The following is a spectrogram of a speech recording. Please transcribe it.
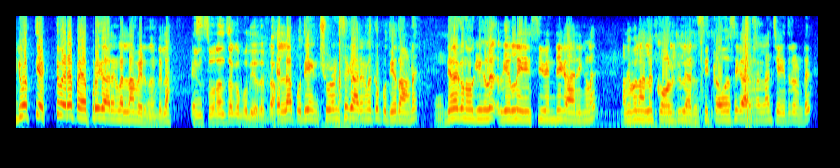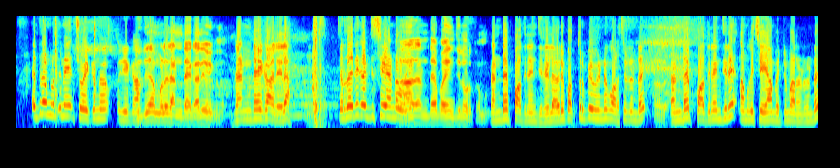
ഇരുപത്തി എട്ട് വരെ പേപ്പർ കാര്യങ്ങളെല്ലാം വരുന്നുണ്ട് അല്ലേ ഇൻഷുറൻസ് ഒക്കെ പുതിയത് എല്ലാ പുതിയ ഇൻഷുറൻസ് കാര്യങ്ങളൊക്കെ പുതിയതാണ്. ഇതിലൊക്കെ നോക്കി നിങ്ങൾ റിയൽ എ സി വെന്റ് കാര്യങ്ങൾ അതേപോലെ നല്ല ക്വാളിറ്റി ലെതർ സീറ്റ് കവേഴ്സ് കാര്യങ്ങളെല്ലാം ചെയ്തിട്ടുണ്ട്. എത്ര നമ്മളിതിനെ ചോദിക്കുന്നു ഇത് നമ്മൾ രണ്ടേകാൽ ചോദിക്കുന്നത് രണ്ടേ കാൽ അല്ലേ? ചെറുതായിട്ട് അഡ്ജസ്റ്റ് രണ്ടേ പതിനഞ്ചിന് അല്ലേ നമുക്ക്. രണ്ട് പതിനഞ്ചിന് അല്ലെ? ഒരു പത്ത് റുപ്യ വീണ്ടും കുറച്ചിട്ടുണ്ട്. രണ്ട് പതിനഞ്ചിന് നമുക്ക് ചെയ്യാൻ പറ്റും പറഞ്ഞിട്ടുണ്ട്.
